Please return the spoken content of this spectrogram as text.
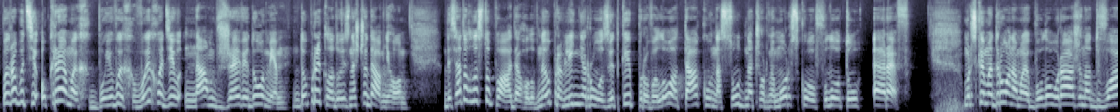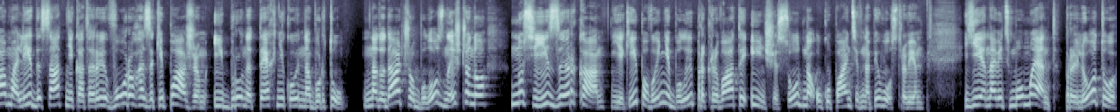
Подробиці окремих бойових виходів нам вже відомі. До прикладу, із нещодавнього 10 листопада головне управління розвідки провело атаку на судна Чорноморського флоту РФ. Морськими дронами було уражено два малі десантні катери ворога з екіпажем і бронетехнікою на борту. На додачу було знищено носії ЗРК, які повинні були прикривати інші судна окупантів на півострові. Є навіть момент прильоту,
